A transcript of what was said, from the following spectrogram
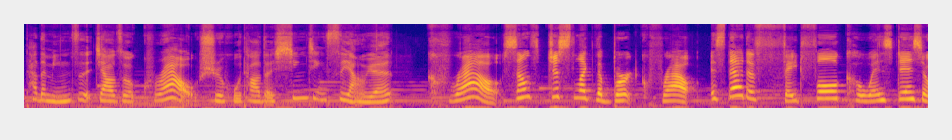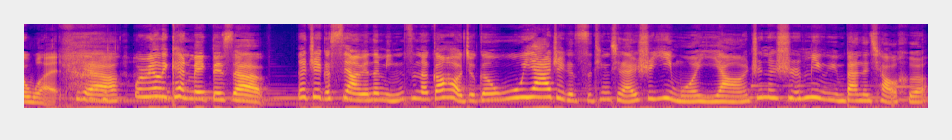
他的名字叫做 Crowe，是胡桃的新晋饲养员。Crowe sounds just like the bird crow. Is that a fateful coincidence or what? yeah, we really can't make this up. 那这个饲养员的名字呢，刚好就跟乌鸦这个词听起来是一模一样，真的是命运般的巧合。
